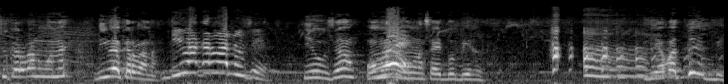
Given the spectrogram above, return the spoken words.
શું કરવાનું મને? દીવા કરવાના. દીવા કરવાનું છે? એવું છે? હમણાં હમણાં સાઈડ સાઈડમાં બે લેવા દે બે.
